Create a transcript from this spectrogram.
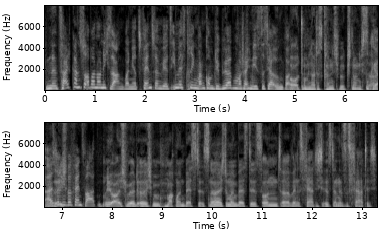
eine Zeit kannst du aber noch nicht sagen, wann jetzt Fans, wenn wir jetzt E-Mails kriegen, wann kommt Debütalbum? Wahrscheinlich nächstes Jahr irgendwann. Oh, tut mir leid, das kann ich wirklich noch nicht sagen. Okay, also, also ich, liebe Fans warten. Ja, ich werde, äh, ich mache mein Bestes. Ne? Ich tue mein Bestes und äh, wenn es fertig ist, dann ist es fertig.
